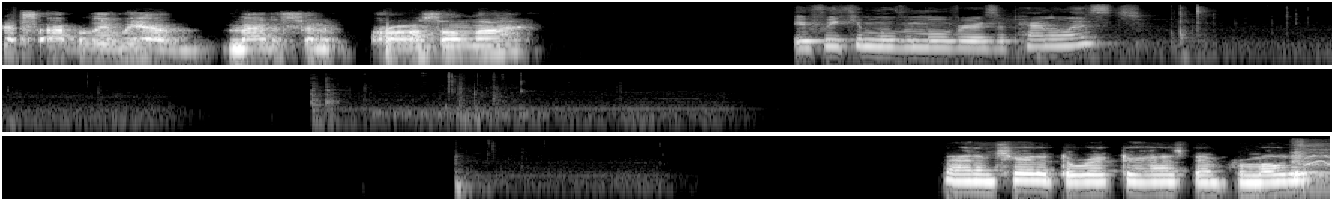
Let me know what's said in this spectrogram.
Yes, I believe we have Madison Cross online. If we can move him over as a panelist? Madam Chair, the director has been promoted.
